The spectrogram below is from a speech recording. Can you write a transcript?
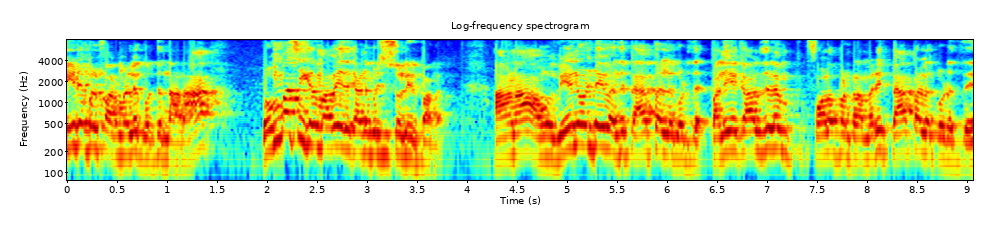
ரீடபிள் ஃபார்மேட்ல கொடுத்துருந்தாங்கன்னா ரொம்ப சீக்கிரமாகவே இது கண்டுபிடிச்சு சொல்லியிருப்பாங்க. ஆனால் அவங்க வேணும்ன்ட்டே வந்து பேப்பரில் கொடுத்து பழைய காலத்தில் ஃபாலோ பண்ணுற மாதிரி பேப்பரில் கொடுத்து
